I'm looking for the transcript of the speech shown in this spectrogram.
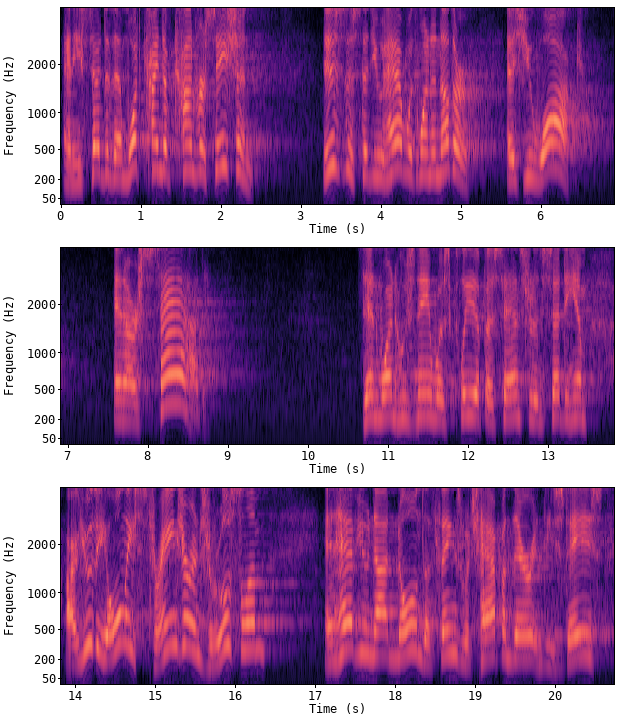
And he said to them, What kind of conversation is this that you have with one another as you walk and are sad? Then one whose name was Cleopas answered and said to him, Are you the only stranger in Jerusalem? And have you not known the things which happened there in these days?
